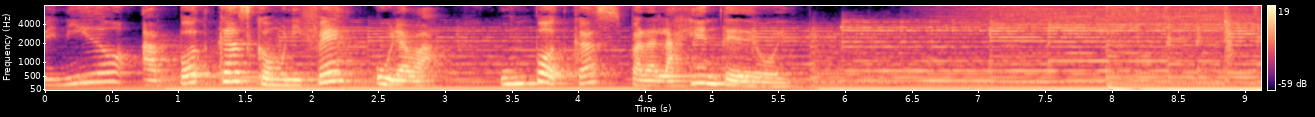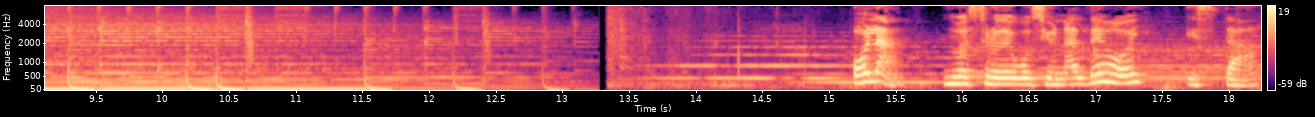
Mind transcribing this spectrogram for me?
Bienvenido a Podcast Comunife Urabá, un podcast para la gente de hoy. Hola, nuestro devocional de hoy está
